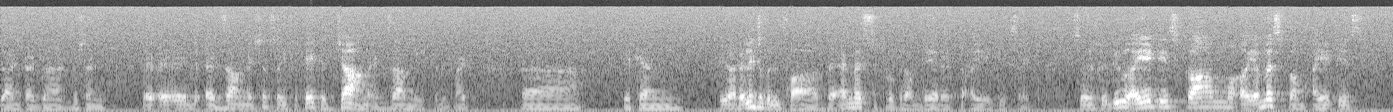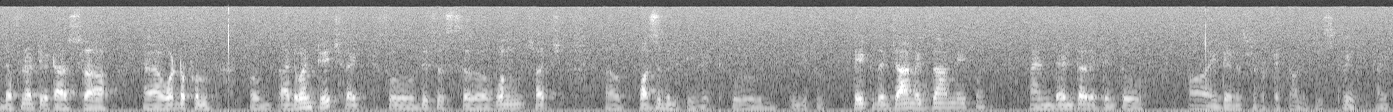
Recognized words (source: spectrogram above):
joint ad- admission examination. So if you take a JAM examination, right, you can you are eligible for the MS program there at IIT right. So if you do IITs from uh, MS from IITs, definitely it has uh, a wonderful um, advantage, right. So this is uh, one such uh, possibility, right. So if you take the JAM examination and enter it into uh, Indian Institute of Technology stream, right,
